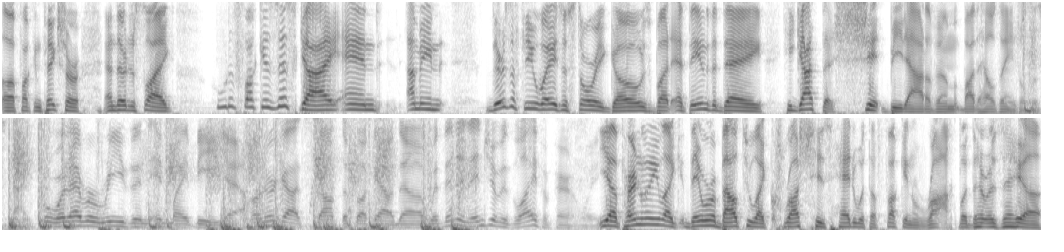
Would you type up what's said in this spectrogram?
uh, fucking picture. And they're just like, who the fuck is this guy? And I mean. There's a few ways the story goes, but at the end of the day, he got the shit beat out of him by the Hells Angels this night. For whatever reason it might be. Yeah, Hunter got stomped the fuck out uh, within an inch of his life, apparently. Yeah, apparently, like they were about to like crush his head with a fucking rock, but there was a uh,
